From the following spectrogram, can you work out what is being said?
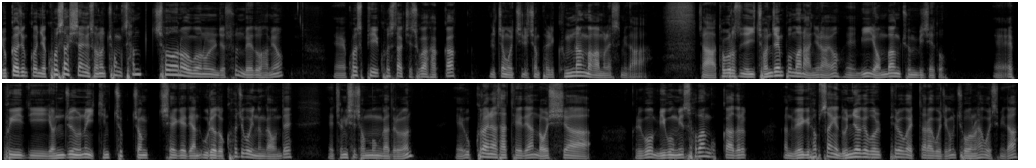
유가증권 이제 코스닥 시장에서는 총 3천억 원을 이제 순매도하며 예, 코스피, 코스닥 지수가 각각 1.57, 1.82 급락 마감을 했습니다. 자, 더불어서 이제 이 전쟁뿐만 아니라요. 예, 미 연방 준비제도 예, FED 연준의 긴축 정책에 대한 우려도 커지고 있는 가운데 예, 증시 전문가들은 예, 우크라이나 사태에 대한 러시아 그리고 미국 및 서방 국가들 간 외교 협상에 눈여겨볼 필요가 있다라고 지금 조언을 하고 있습니다.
